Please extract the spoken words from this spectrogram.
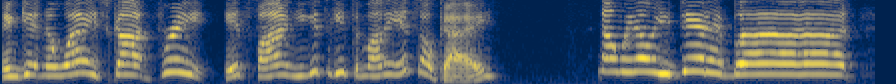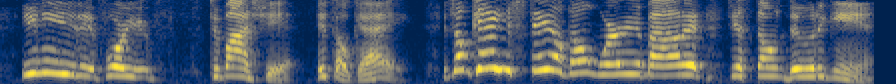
and getting away scot free. It's fine. You get to keep the money. It's okay. No, we know you did it, but you needed it for you to buy shit. It's okay. It's okay you steal. Don't worry about it. Just don't do it again.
